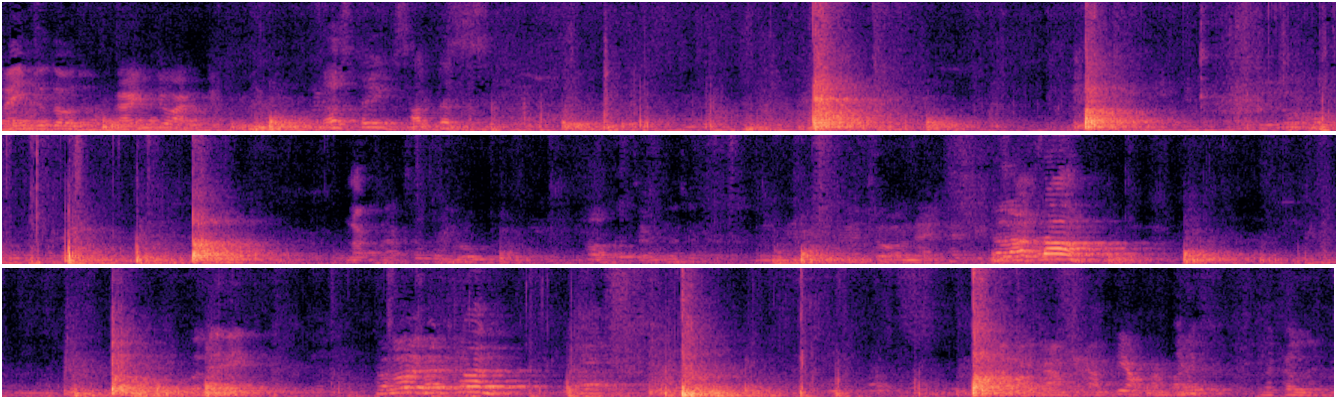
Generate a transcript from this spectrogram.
time जो टाइम जो दस थे सात दस। chemical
